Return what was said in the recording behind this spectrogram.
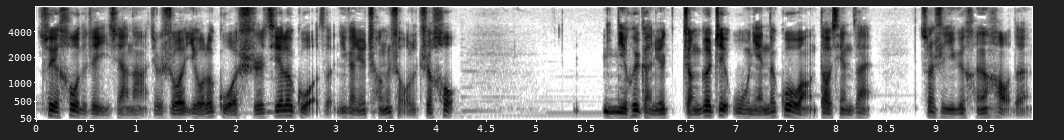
最后的这一刹那，就是说有了果实，结了果子，你感觉成熟了之后，你你会感觉整个这五年的过往到现在，算是一个很好的、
